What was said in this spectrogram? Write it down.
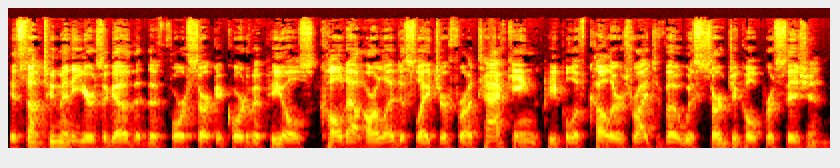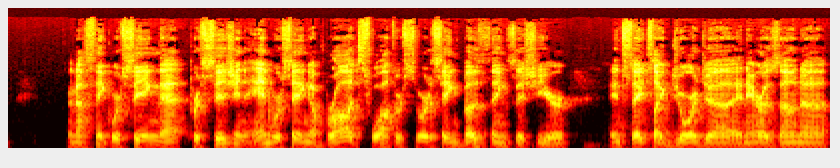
it's not too many years ago that the Fourth Circuit Court of Appeals called out our legislature for attacking people of color's right to vote with surgical precision. And I think we're seeing that precision and we're seeing a broad swath. We're sort of seeing both things this year in states like Georgia and Arizona.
